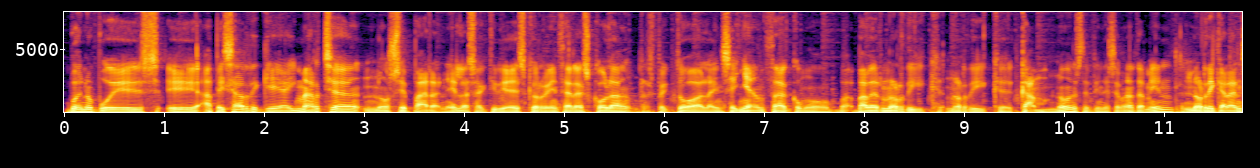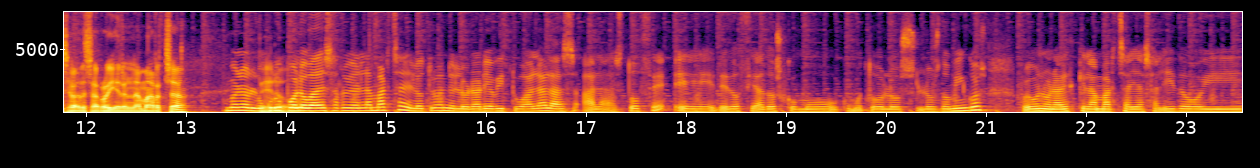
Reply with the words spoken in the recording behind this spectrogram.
Bueno, pues eh, a pesar de que hay marcha, no se paran ¿eh? las actividades que organiza la escuela respecto a la enseñanza, como va, a haber Nordic, Nordic eh, Camp, ¿no? Este fin de semana también. El Nordic Aran se va a desarrollar en la marcha. Bueno, el grupo lo va a desarrollar en la marcha y el otro en el horario habitual a las, a las 12, de 12 a 2 como, como todos los, los domingos. Pues bueno, una vez que la marcha haya salido y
